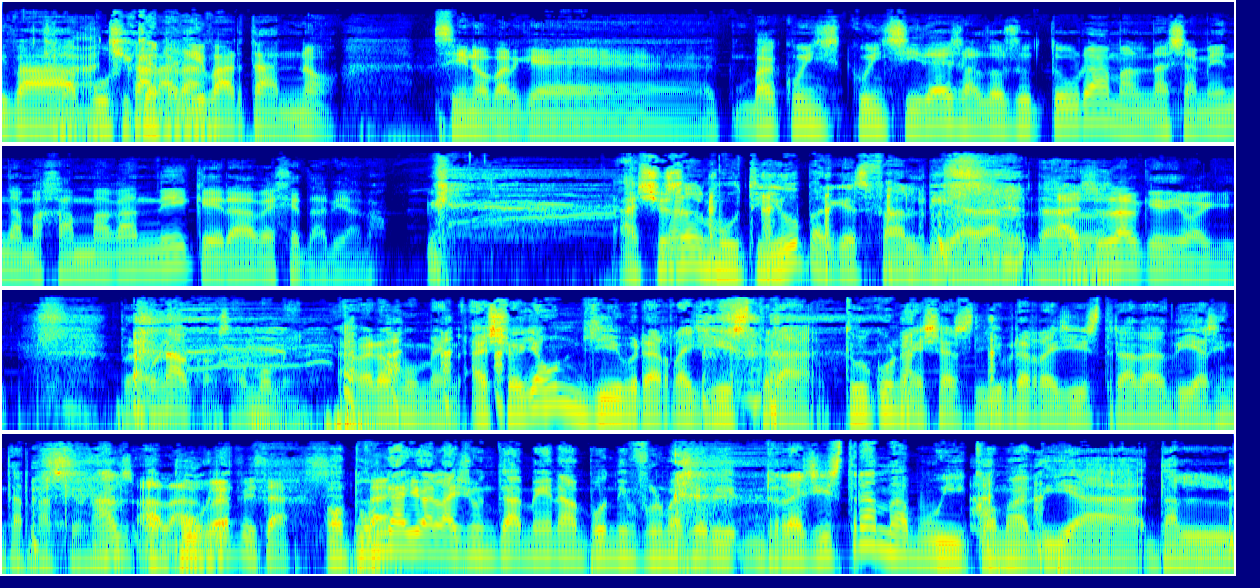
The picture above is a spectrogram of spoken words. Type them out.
i va Clar, buscar la llibertat, no sinó perquè va coinc- coincideix el 2 d'octubre amb el naixement de Mahatma Gandhi, que era vegetariano. Això és el motiu perquè es fa el dia del... del... Això és el que diu aquí. Però una cosa, un moment. A veure, un moment. Això hi ha un llibre registre... Tu coneixes llibre registre de dies internacionals? A O puc, web està. o puc anar jo a l'Ajuntament al punt d'informació i dir registra'm avui com a dia del,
